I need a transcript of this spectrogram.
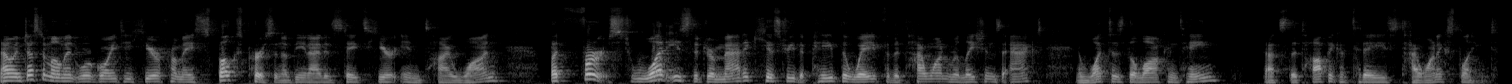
Now, in just a moment, we're going to hear from a spokesperson of the United States here in Taiwan. But first, what is the dramatic history that paved the way for the Taiwan Relations Act, and what does the law contain? That's the topic of today's Taiwan Explained.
